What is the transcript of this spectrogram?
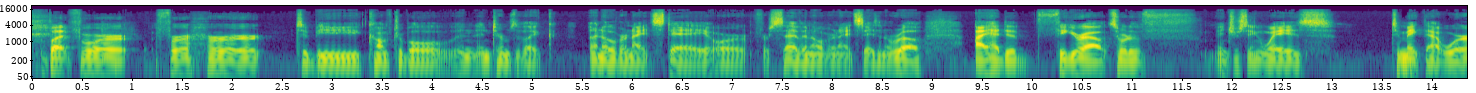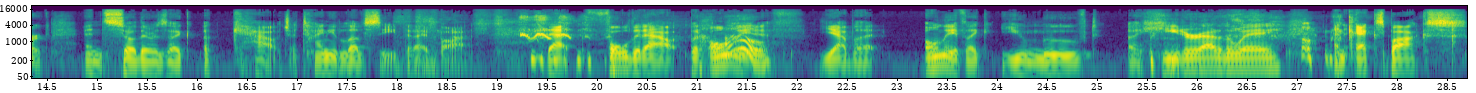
but for for her to be comfortable in, in terms of like an overnight stay or for seven overnight stays in a row, I had to figure out sort of interesting ways to make that work. And so there was like a couch, a tiny love seat that I had bought that folded out, but only Oh. if yeah, but only if like you moved a heater out of the way, an Xbox.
